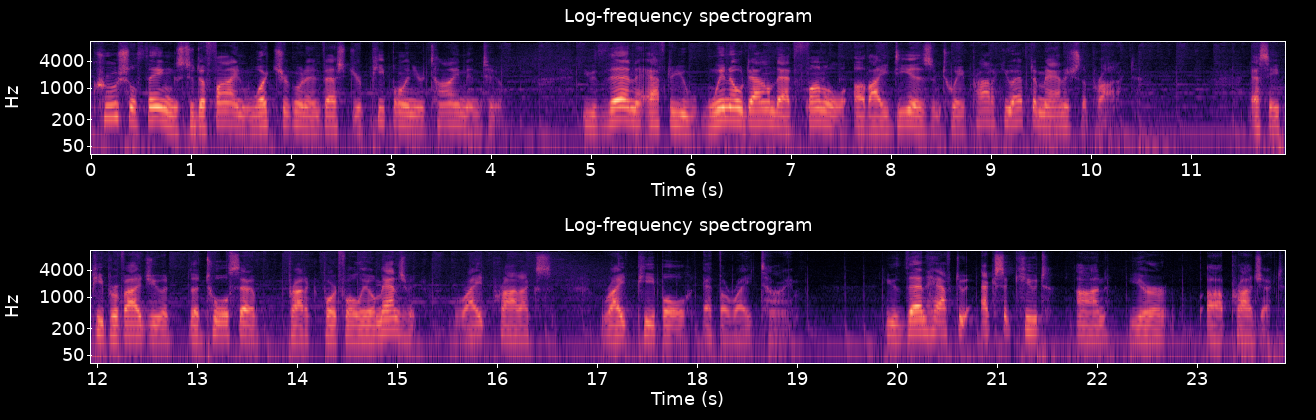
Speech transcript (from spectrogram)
crucial things to define what you're going to invest your people and your time into. You then, after you winnow down that funnel of ideas into a product, you have to manage the product. SAP provides you a, the tool set of product portfolio management. Right products, right people at the right time. You then have to execute on your uh, project.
